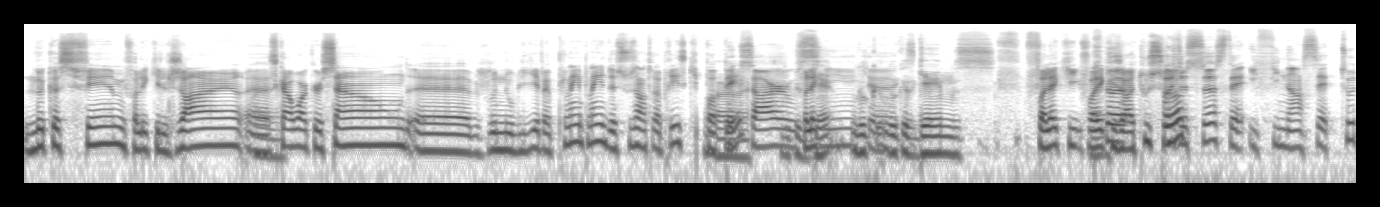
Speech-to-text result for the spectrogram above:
Lucasfilm, il fallait qu'il le gère. euh, Ouais. Skywalker Sound, euh, je vais l'oublier. Il y avait plein, plein de sous-entreprises qui popaient. ouais. Pixar Lucas, aussi. Ga- Luc- que- Lucas Games. Fallait qu'il fallait qu'il que gère tout ça. Pas juste ça, c'était il finançait tout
